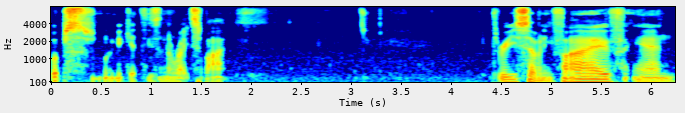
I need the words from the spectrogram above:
whoops let me get these in the right spot 375 and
